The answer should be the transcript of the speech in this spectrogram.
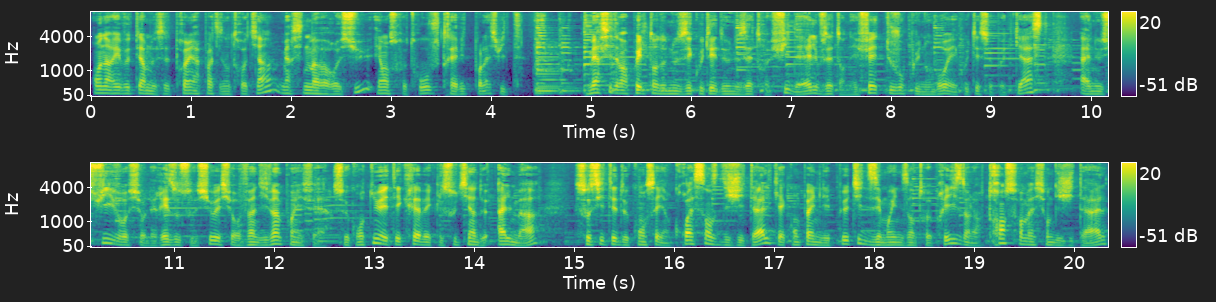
On arrive au terme de cette première partie d'entretien. Merci de m'avoir reçu et on se retrouve très vite pour la suite. Merci d'avoir pris le temps de nous écouter et de nous être fidèles. Vous êtes en effet toujours plus nombreux à écouter ce podcast, à nous suivre sur les réseaux sociaux et sur vindivin.fr. Ce contenu a été créé avec le soutien de Alma, société de conseil en croissance digitale qui accompagne les petites et moyennes entreprises dans leur transformation digitale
